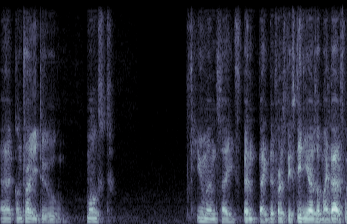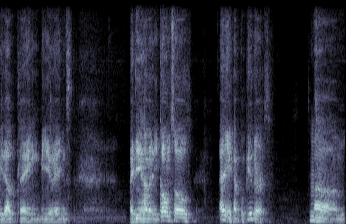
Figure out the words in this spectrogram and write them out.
Uh, contrary to most humans, I spent like the first 15 years of my life without playing video games. I didn't have any consoles. I didn't have computers. Mhm. Um,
